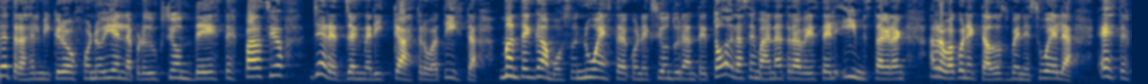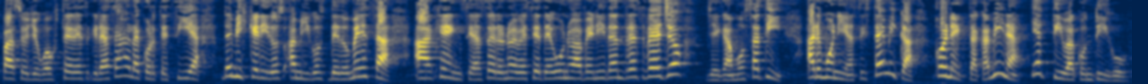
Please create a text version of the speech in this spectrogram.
Detrás del micrófono y en la producción de este espacio, Jared Yagnari Castro Batista. Mantengamos nuestra conexión durante toda la semana a través del Instagram, arroba conectados Venezuela. Este espacio llegó a ustedes gracias a la cortesía de mis queridos amigos de Domesa, Agencia 0971 Avenida Andrés Bello. Llegamos a ti. Armonía Sistémica, conecta, camina y activa contigo.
